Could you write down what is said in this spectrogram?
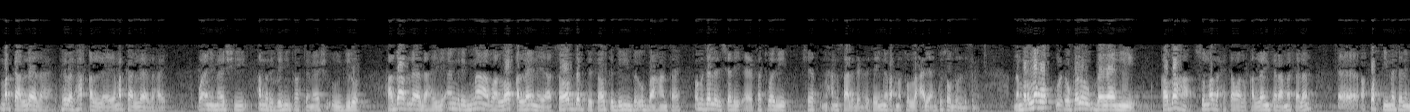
markaad leedahay hebel ha qaleeyo markaad leedahay waa in meeshii amr jadiid horta meesha uu jiro. Haddaad leedahay limri ma waa loo qalaynayaa sabab darteed sababta daliil bay u baahan tahay. Oo masaladii shalay fatwadii sheekh maxamed saali bin cuthaymiin raxmat ullah aleyh aan ku soo duldhisnay. Number labo wuxuu kaloo bayaaniyey qadaha sunada xitaa waa la qalayn karaa masalan qofkii masalan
